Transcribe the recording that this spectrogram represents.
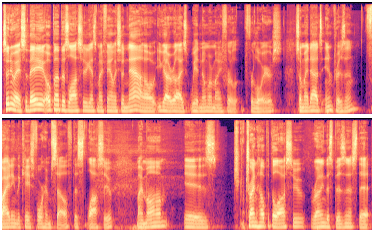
so anyway, so they open up this lawsuit against my family. So now you got to realize we had no more money for for lawyers. So my dad's in prison fighting the case for himself. This lawsuit. My mom is tr- trying to help with the lawsuit, running this business that,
